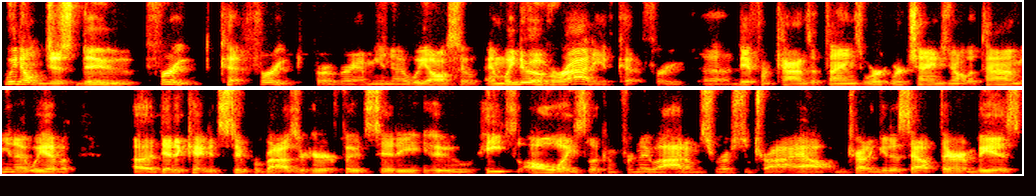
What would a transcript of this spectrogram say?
we don't just do fruit cut fruit program, you know. We also and we do a variety of cut fruit, uh, different kinds of things. We're we're changing all the time. You know, we have a a dedicated supervisor here at Food City who he's always looking for new items for us to try out and try to get us out there and be as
